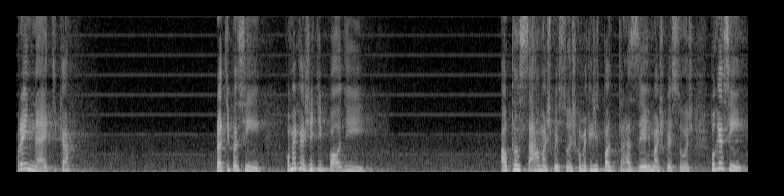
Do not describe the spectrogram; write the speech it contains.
frenética para tipo assim, como é que a gente pode alcançar mais pessoas? Como é que a gente pode trazer mais pessoas? Porque assim,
